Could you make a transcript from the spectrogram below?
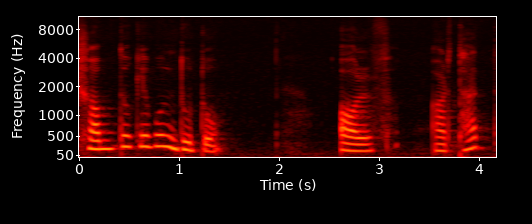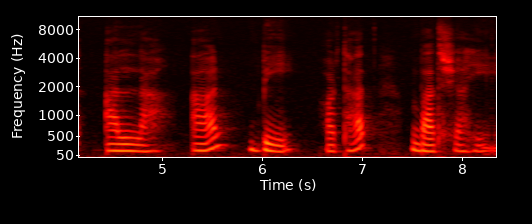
শব্দ কেবল দুটো, অল্ফ অর্থাৎ আল্লাহ আর বে অর্থাৎ বাদশাহী।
